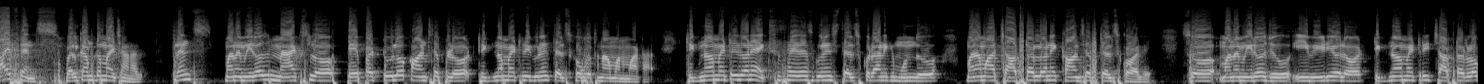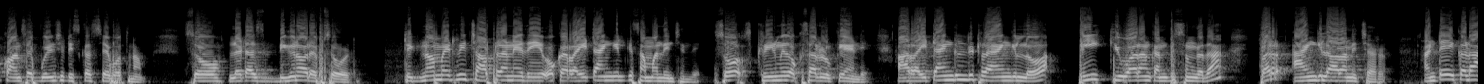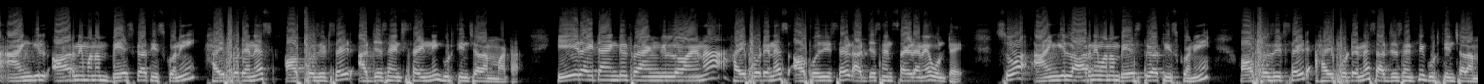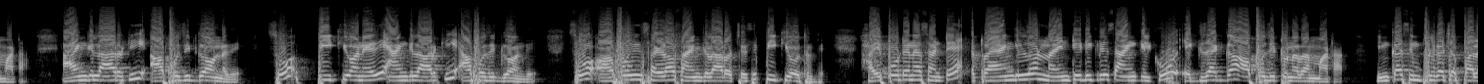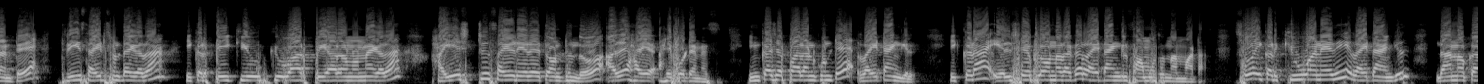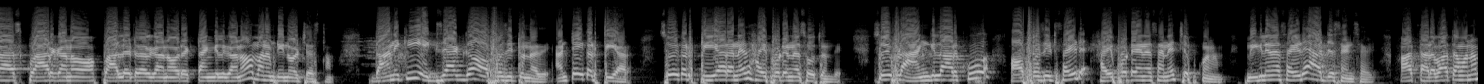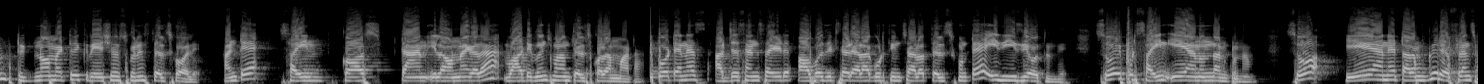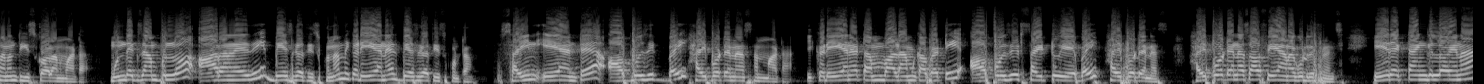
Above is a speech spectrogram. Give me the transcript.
Hi friends welcome to my channel friends మనం ఈరోజు మ్యాథ్స్లో పేపర్ టూలో కాన్సెప్ట్లో ట్రిగ్నోమెట్రీ గురించి తెలుసుకోబోతున్నాం అనమాట ట్రిగ్నోమెట్రీలోని ఎక్సర్సైజెస్ గురించి తెలుసుకోవడానికి ముందు మనం ఆ చాప్టర్లోని కాన్సెప్ట్ తెలుసుకోవాలి. సో మనం ఈరోజు ఈ వీడియోలో ట్రిగ్నోమెట్రీ చాప్టర్లో కాన్సెప్ట్ గురించి డిస్కస్ చేయబోతున్నాం. So let us begin our episode trigonometry chapter అనేది ఒక రైట్ యాంగిల్కి సంబంధించింది. సో స్క్రీన్ మీద ఒకసారి లుక్ చేయండి. ఆ రైట్ యాంగిల్ ట్రయాంగిల్లో పిక్యూఆర్ అని కనిపిస్తుంది కదా? ఫర్ యాంగిల్ ఆర్ అని ఇచ్చారు. అంటే ఇక్కడ యాంగిల్ ఆర్ని మనం బేస్గా తీసుకొని హైపోటెనస్ ఆపోజిట్ సైడ్ అడ్జసెంట్ సైడ్ని గుర్తించాలన్నమాట. ఏ రైట్ యాంగిల్ ట్రయాంగిల్లో అయినా hypotenuse opposite side adjacent side అనేవి ఉంటాయి. సో యాంగిల్ ఆర్ని మనం బేస్గా తీసుకొని ఆపోజిట్ సైడ్ హైపోటెనస్ అడ్జసెంట్ని గుర్తించాలన్నమాట. యాంగిల్ ఆర్కి ఆపోజిట్గా ఉన్నది. సో పీక్యూ అనేది యాంగిల్ ఆర్కి ఆపోజిట్గా ఉంది. So opposite side of angle R వచ్చేసి పీక్యూ అవుతుంది. హైపోటెనస్ అంటే ట్రయాంగిల్లో నైంటీ డిగ్రీస్ యాంగిల్కు ఎగ్జాక్ట్గా ఆపోజిట్ ఉన్నదన్నమాట. ఇంకా సింపుల్గా చెప్పాలంటే త్రీ సైడ్స్ ఉంటాయి కదా ఇక్కడ పీక్యూ క్యూఆర్ పిఆర్ అని ఉన్నాయి కదా హైయెస్ట్ సైడ్ ఏదైతే ఉంటుందో అదే హై హైపోటెనస్. ఇంకా చెప్పాలనుకుంటే రైట్ యాంగిల్ ఇక్కడ ఎల్ షేప్లో ఉన్న దగ్గర రైట్ యాంగిల్ ఫామ్ అవుతుంది అనమాట సో ఇక్కడ క్యూ అనేది రైట్ యాంగిల్ దాన్ని ఒక స్క్వేర్ గానో క్వాలిటర్ గానో రెక్టాంగిల్ గానో మనం డినోట్ చేస్తాం. దానికి ఎగ్జాక్ట్గా ఆపోజిట్ ఉన్నది. అంటే ఇక్కడ పిఆర్ సో ఇక్కడ పిఆర్ అనేది హైపోటెనస్ అవుతుంది. సో ఇప్పుడు యాంగిల్ ఆర్కు ఆపోజిట్ సైడ్ హైపోటెనస్ అనేది చెప్పుకున్నాం. మిగిలిన సైడే అడ్జసెంట్ సైడ్ ఆ ఆ తర్వాత మనం ట్రిగ్నోమెట్రిక్ రేషియోస్ గురించి తెలుసుకోవాలి. అంటే సైన్ కాస్ టాన్ ఇలా ఉన్నాయి కదా వాటి గురించి మనం తెలుసుకోవాలన్నమాట. Hypotenuse adjacent side opposite side ఎలా గుర్తించాలో తెలుసుకుంటే ఇది ఈజీ అవుతుంది. సో ఇప్పుడు సైన్ ఏ అని ఉంది అనుకుందాం. సో ఏ అనే టర్మ్కి రెఫరెన్స్ మనం తీసుకోవాలన్నమాట. ముందు ఎగ్జాంపుల్లో ఆర్ అనేది బేస్గా తీసుకున్నాం. ఇక్కడ ఏ అనేది బేస్గా తీసుకుంటాం. సైన్ ఏ అంటే ఆపోజిట్ బై హైపోటెనస్ అన్నమాట. ఇక్కడ ఏ అనే టర్మ్ వాడాం కాబట్టి opposite side to A by hypotenuse hypotenuse of A అనకూడదు ఫ్రెండ్స్ ఏ రెక్టాంగిల్లో అయినా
